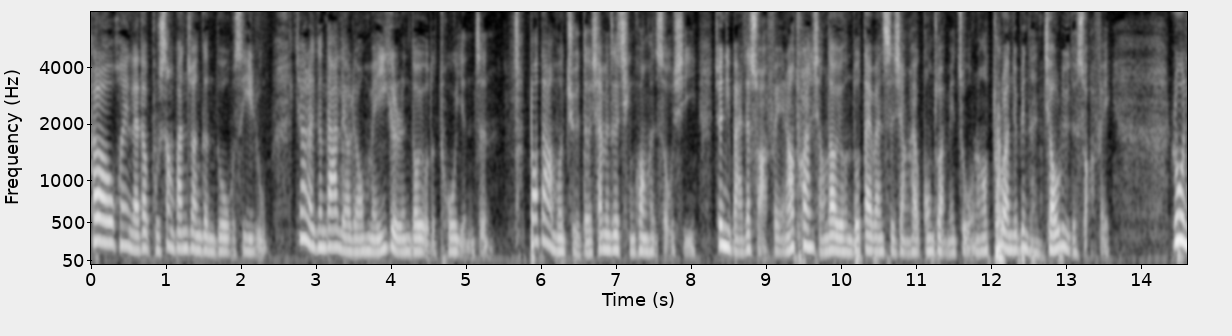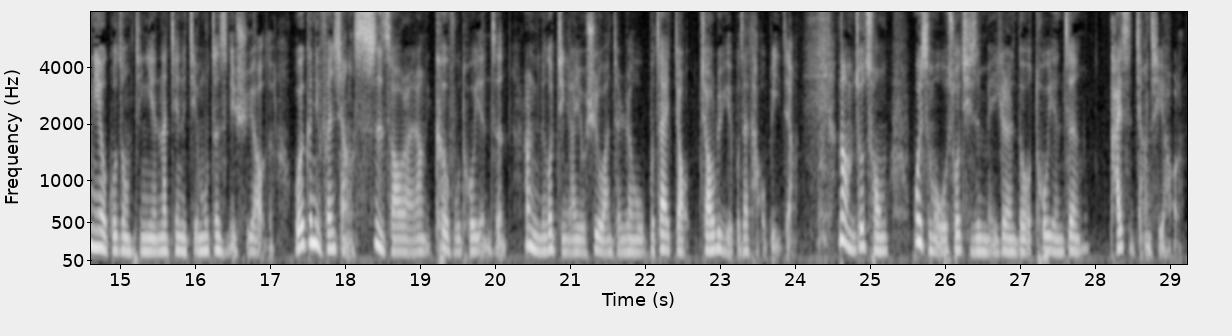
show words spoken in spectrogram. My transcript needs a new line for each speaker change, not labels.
Hello，欢迎来到不上班赚更多，我是一如。接下来跟大家聊聊每一个人都有的拖延症。不知道大家有没有觉得下面这个情况很熟悉？就你本来在耍废，然后突然想到有很多代办事项，还有工作还没做，然后突然就变成很焦虑的耍废。如果你有过这种经验，那今天的节目正是你需要的。我会跟你分享四招来让你克服拖延症，让你能够井然有序的完成任务，不再焦焦虑，也不再逃避。这样，那我们就从为什么我说其实每一个人都有拖延症开始讲起好了。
